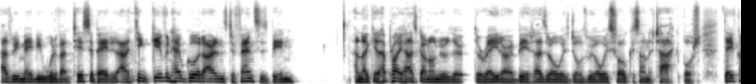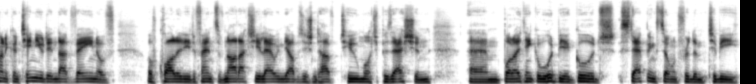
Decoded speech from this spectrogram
as we maybe would have anticipated. And I think given how good Ireland's defence has been, and like it probably has gone under the, the radar a bit as it always does. We always focus on attack, but they've kind of continued in that vein of of quality defense of not actually allowing the opposition to have too much possession. Um, but I think it would be a good stepping stone for them to be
